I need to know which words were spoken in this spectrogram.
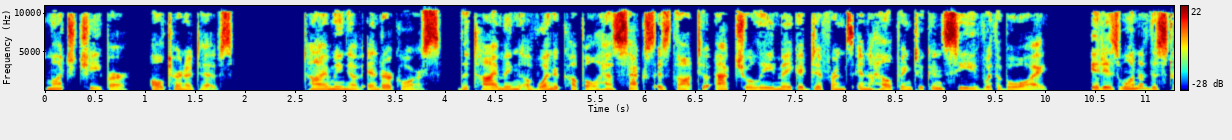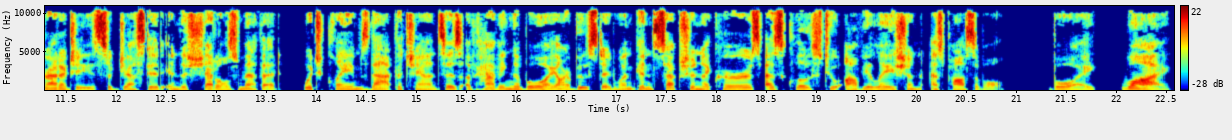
much cheaper, alternatives. Timing of intercourse The timing of when a couple has sex is thought to actually make a difference in helping to conceive with a boy. It is one of the strategies suggested in the Shettles method, which claims that the chances of having a boy are boosted when conception occurs as close to ovulation as possible. Boy, Y,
